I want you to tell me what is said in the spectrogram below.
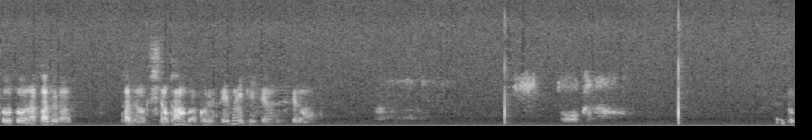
相当な数が、数の市の幹部が来るっていうふうに聞いてるんですけども。どうかな。ど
